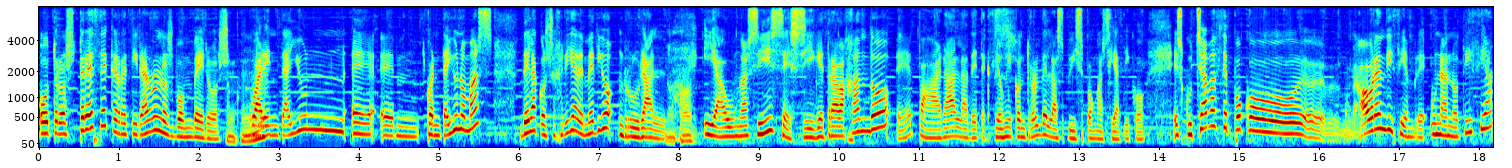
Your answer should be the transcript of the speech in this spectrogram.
otros 13 que retiraron los bomberos, Ujú. 41, eh, em, 41 más de la Consejería de Medio Rural. Ajá. Y aún así se sigue trabajando eh, para la detección y control del avispón asiático. Escuchaba hace poco, eh, ahora en diciembre, una noticia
